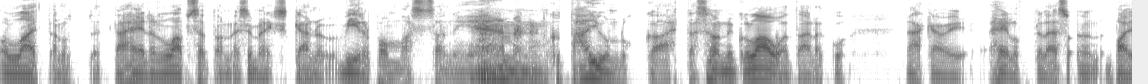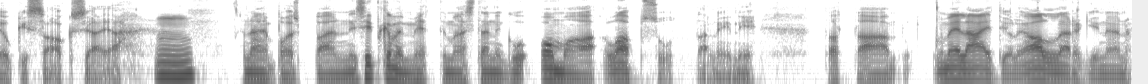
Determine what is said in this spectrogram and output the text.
on laittanut, että heidän lapset on esimerkiksi käynyt virpomassa, niin en mä niin kuin tajunnutkaan, että se on niin kuin lauantaina, kun nämä kävi heiluttelee pajukissauksia ja mm. näin poispäin. Niin sitten kävin miettimään sitä niin kuin omaa lapsuutta, niin, niin tota, meillä äiti oli allerginen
